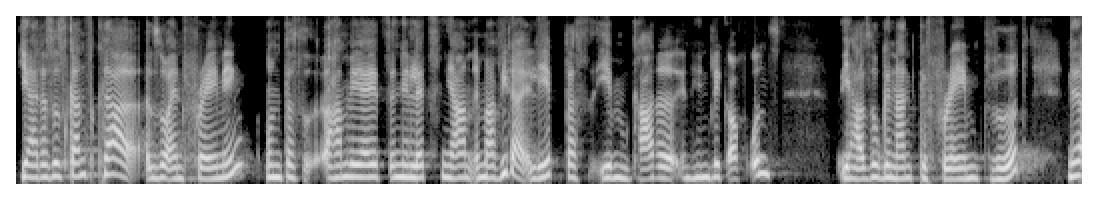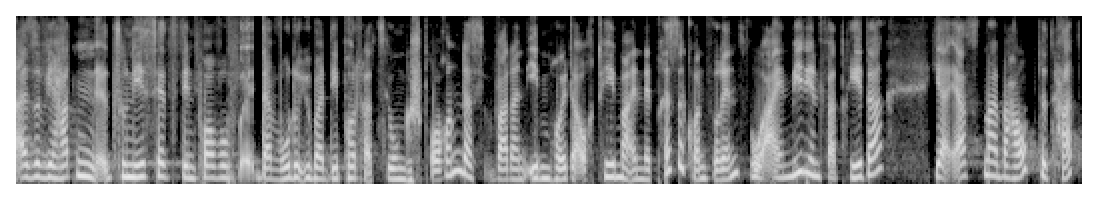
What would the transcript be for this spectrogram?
Ja, das ist ganz klar so ein Framing. Und das haben wir ja jetzt in den letzten Jahren immer wieder erlebt, dass eben gerade im Hinblick auf uns ja sogenannt geframed wird. Ne, also wir hatten zunächst jetzt den Vorwurf, da wurde über Deportation gesprochen. Das war dann eben heute auch Thema in der Pressekonferenz, wo ein Medienvertreter ja erstmal behauptet hat,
